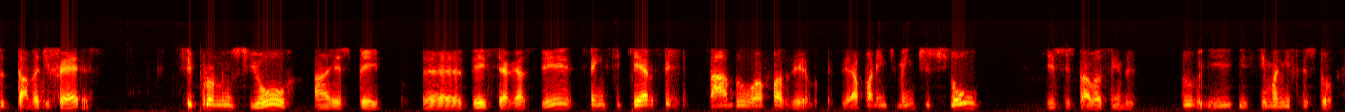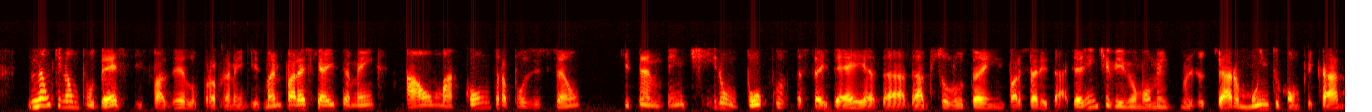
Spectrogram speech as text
estava de férias, se pronunciou a respeito eh, desse HC sem sequer ser tentado a fazê-lo. Aparentemente soube que isso estava sendo e, e se manifestou. Não que não pudesse fazê-lo propriamente dito, mas me parece que aí também há uma contraposição que também tira um pouco dessa ideia da, da, absoluta imparcialidade. A gente vive um momento no judiciário muito complicado,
